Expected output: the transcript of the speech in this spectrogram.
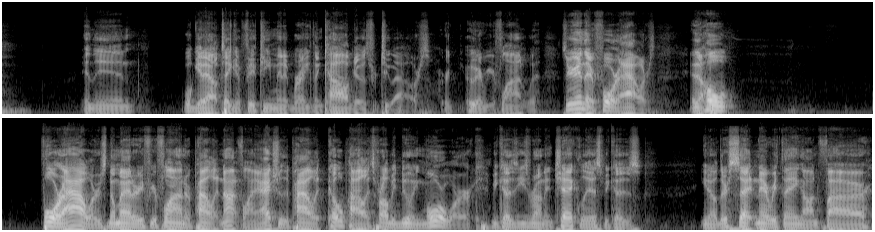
and then we'll get out, take a fifteen minute break. Then Kyle goes for two hours, or whoever you're flying with. So you're in there four hours, and the whole four hours, no matter if you're flying or pilot not flying. Actually, the pilot co-pilot's probably doing more work because he's running checklists because you know they're setting everything on fire.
